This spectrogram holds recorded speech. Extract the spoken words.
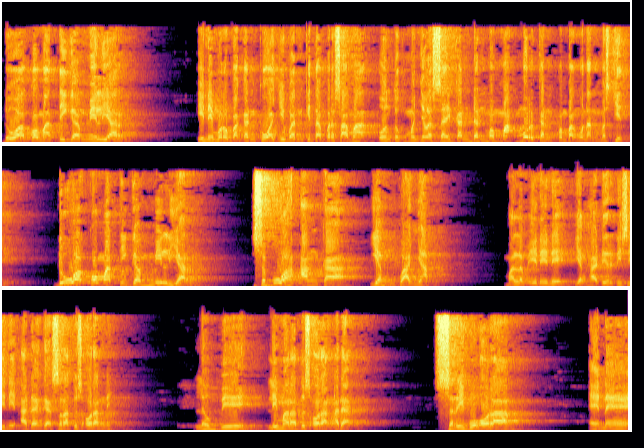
2,3 miliar. Ini merupakan kewajiban kita bersama untuk menyelesaikan dan memakmurkan pembangunan masjid. 2,3 miliar. Sebuah angka yang banyak. Malam ini nih yang hadir di sini ada nggak 100 orang nih? Lebih 500 orang ada seribu orang. Enek.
